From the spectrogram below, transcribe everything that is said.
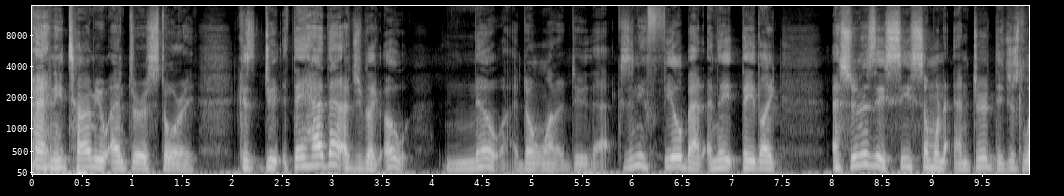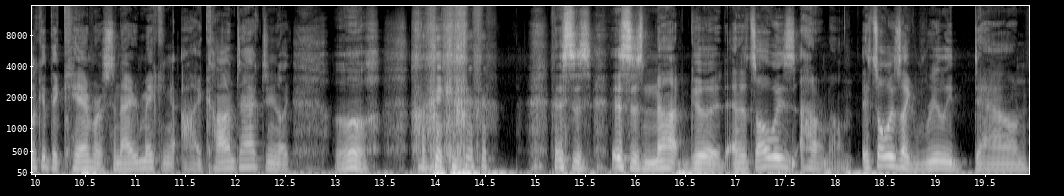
anytime you enter a story. Because dude, if they had that, I'd just be like, oh no, I don't want to do that. Because then you feel bad, and they they like. As soon as they see someone entered, they just look at the camera. So now you're making eye contact, and you're like, "Ugh, this is this is not good." And it's always I don't know. It's always like really down.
